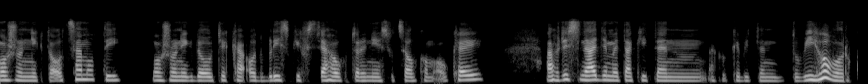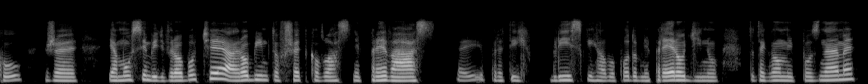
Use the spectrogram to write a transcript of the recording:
Možno niekto od samoty, možno niekto uteká od blízkych vzťahov, ktoré nie sú celkom OK. A vždy si nájdeme taký ten, ako keby ten, tú výhovorku, že ja musím byť v robote a robím to všetko vlastne pre vás, hej, pre tých blízkych alebo podobne, pre rodinu, to tak veľmi poznáme,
